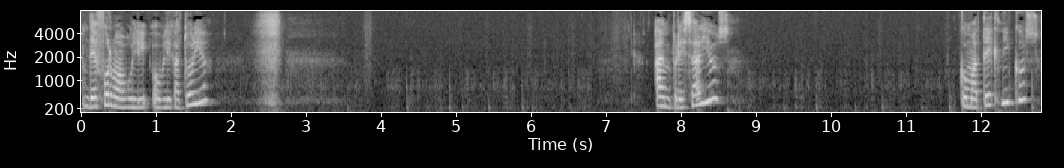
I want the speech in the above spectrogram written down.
de forma obligatoria a empresarios como técnicos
